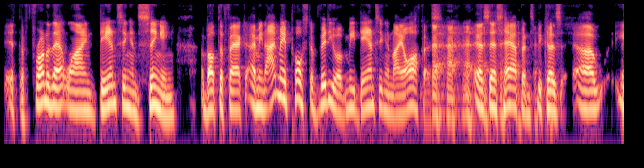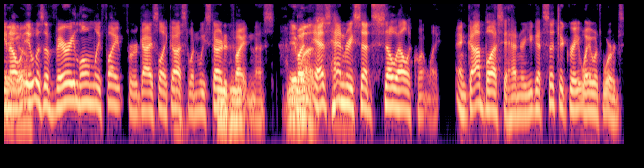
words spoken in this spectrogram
at the front of that line, dancing and singing about the fact. I mean, I may post a video of me dancing in my office as this happens because, uh, you there know, you it was a very lonely fight for guys like us when we started mm-hmm. fighting this. It but was. as Henry said so eloquently, and God bless you, Henry, you got such a great way with words.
